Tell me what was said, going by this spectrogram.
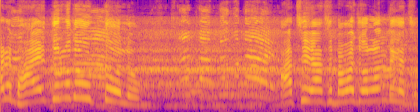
আরে ভাইয়ের জন্য তো উঠতে হলো। আছে আছে বাবা জল আনতে গেছে।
